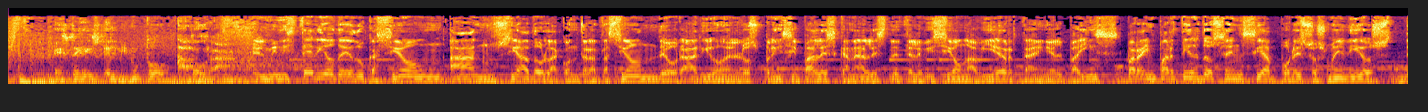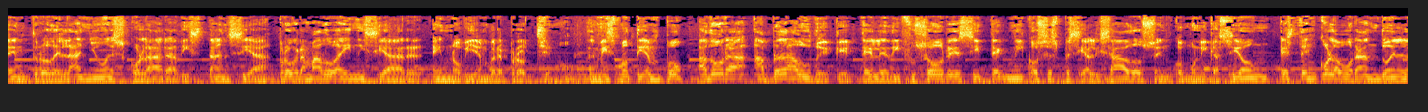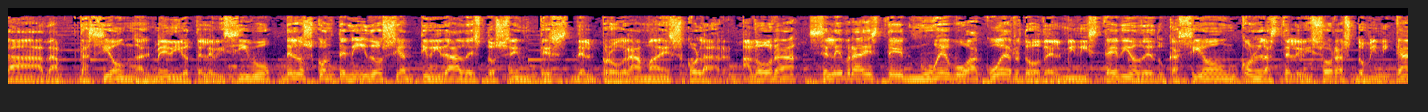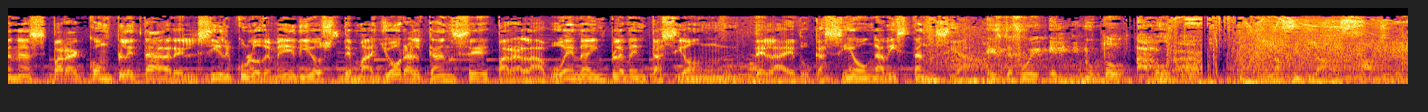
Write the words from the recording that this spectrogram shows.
Este es el minuto ahora. El Ministerio de Educación ha anunciado la contratación de horario en los principales canales de televisión abierta en el país para impartir docencia por esos medios dentro del año escolar a distancia programado a iniciar en noviembre próximo. Al mismo tiempo, Adora aplaude que teledifusores y técnicos especializados en comunicación estén colaborando en la adaptación al medio televisivo de los contenidos y actividades docentes del programa escolar. Adora celebra este nuevo acuerdo del Ministerio de Educación con las televisoras dominicanas para completar el círculo de medios de mayor alcance para la buena implementación de la educación a distancia. Este fue el minuto Adora. Las siglas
